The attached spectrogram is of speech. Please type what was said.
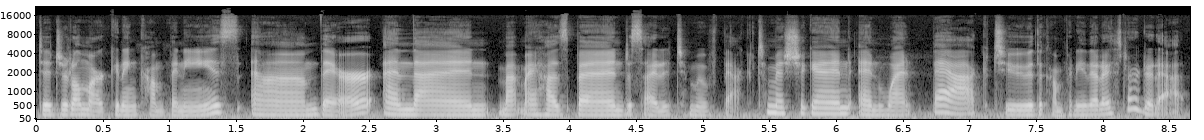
digital marketing companies um, there, and then met my husband. Decided to move back to Michigan, and went back to the company that I started at.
